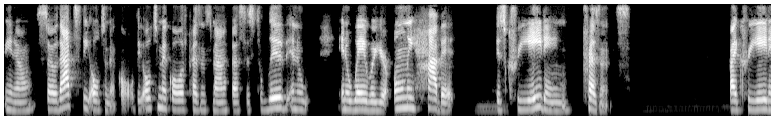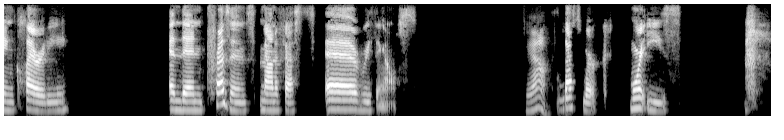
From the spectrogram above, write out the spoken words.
You know, so that's the ultimate goal. The ultimate goal of presence manifest is to live in a in a way where your only habit is creating presence by creating clarity and then presence manifests everything else Yeah. less work more ease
